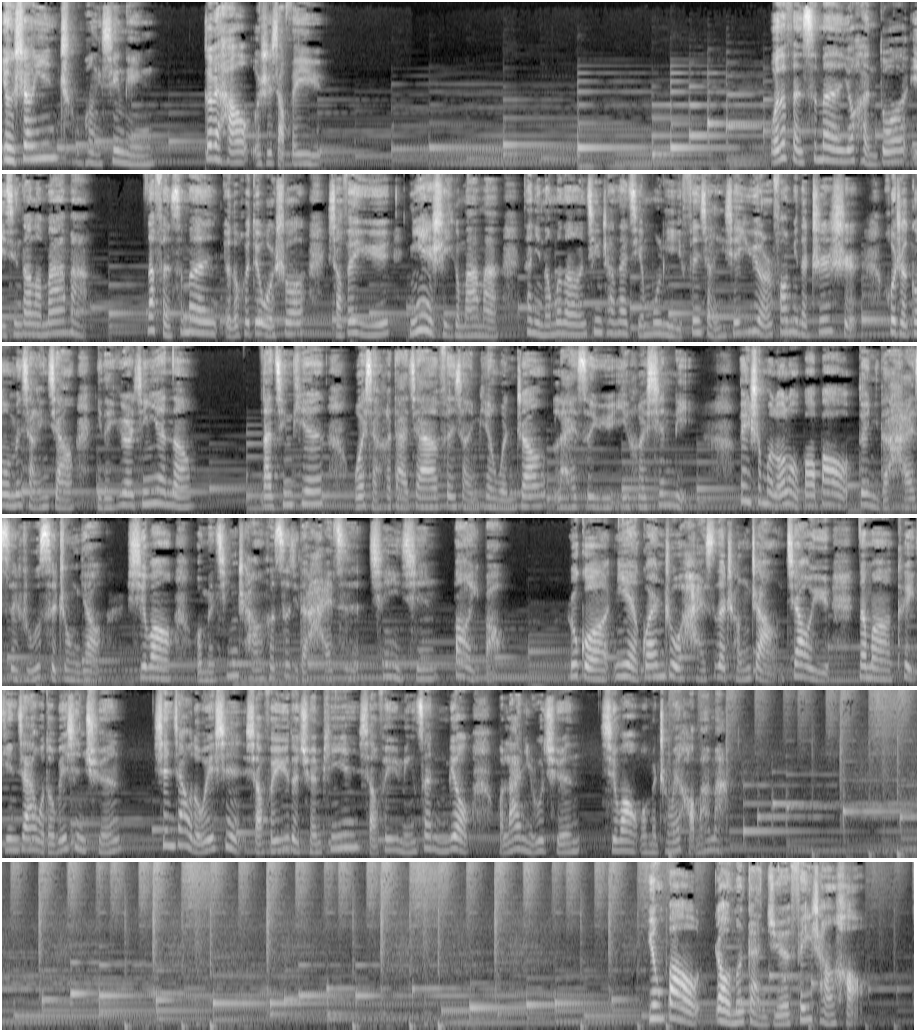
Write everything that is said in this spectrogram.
用声音触碰心灵，各位好，我是小飞鱼。我的粉丝们有很多已经当了妈妈，那粉丝们有的会对我说：“小飞鱼，你也是一个妈妈，那你能不能经常在节目里分享一些育儿方面的知识，或者跟我们讲一讲你的育儿经验呢？”那今天我想和大家分享一篇文章，来自于颐和心理。为什么搂搂抱抱对你的孩子如此重要？希望我们经常和自己的孩子亲一亲、抱一抱。如果你也关注孩子的成长教育，那么可以添加我的微信群。先加我的微信：小飞鱼的全拼音小飞鱼零三零六，我拉你入群。希望我们成为好妈妈。拥抱让我们感觉非常好。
